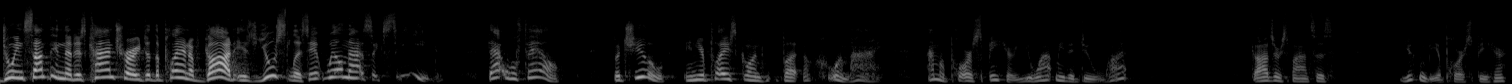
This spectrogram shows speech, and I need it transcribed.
doing something that is contrary to the plan of God is useless. It will not succeed. That will fail. But you, in your place, going, But who am I? I'm a poor speaker. You want me to do what? God's response is, You can be a poor speaker.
